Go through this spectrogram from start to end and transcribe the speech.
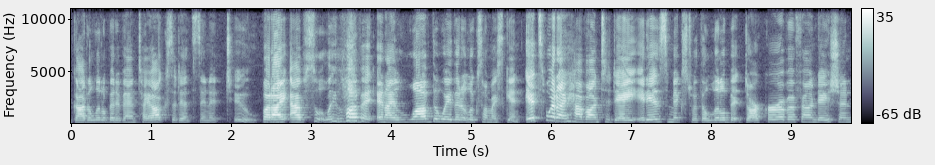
got a little bit of antioxidants in it too. But i absolutely love it and i love the way that it looks on my skin. It's what i have on today. It is mixed with a little bit darker of a foundation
